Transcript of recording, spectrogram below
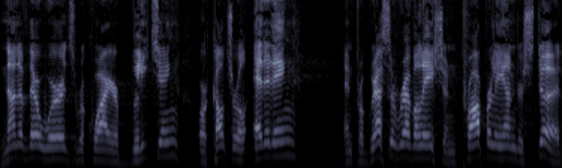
None of their words require bleaching or cultural editing, and progressive revelation, properly understood,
